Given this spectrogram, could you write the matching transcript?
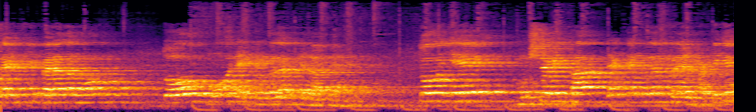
साइड की पैरेलल हो तो वो रेक्टेंगुलर कहलाते हैं। तो ये मुश्तमिल था रेक्टेंगुलर फ्रेम पर, ठीक है?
